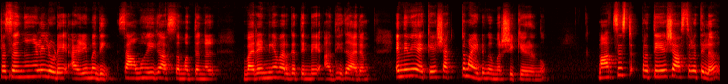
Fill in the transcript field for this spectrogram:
പ്രസംഗങ്ങളിലൂടെ അഴിമതി സാമൂഹിക അസമത്വങ്ങൾ വരണ്യവർഗത്തിന്റെ അധികാരം എന്നിവയൊക്കെ ശക്തമായിട്ട് വിമർശിക്കുന്നു മാർക്സിസ്റ്റ് പ്രത്യയശാസ്ത്രത്തിൽ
